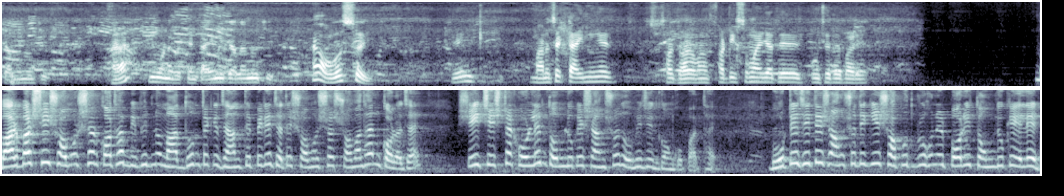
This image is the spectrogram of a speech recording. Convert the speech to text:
চালানো উচিত। হ্যাঁ? কি মনে করছেন? টাইমে চালানো উচিত? হ্যাঁ অবশ্যই। ট্রেন মানুষের টাইমিংয়ে সঠিক সময় যাতে পৌঁছতে পারে। বারবার সেই সমস্যার কথা বিভিন্ন মাধ্যম থেকে জানতে পেরে যাতে সমস্যার সমাধান করা যায় সেই চেষ্টা করলেন তমলুকের সাংসদ অভিজিৎ গঙ্গোপাধ্যায়। ভোটে জিতে সংসদে গিয়ে শপথ গ্রহণের পরই তমলুকে এলেন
